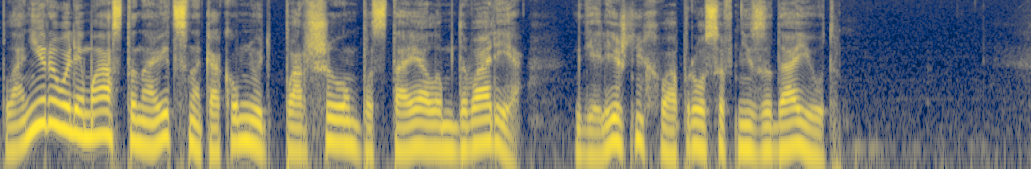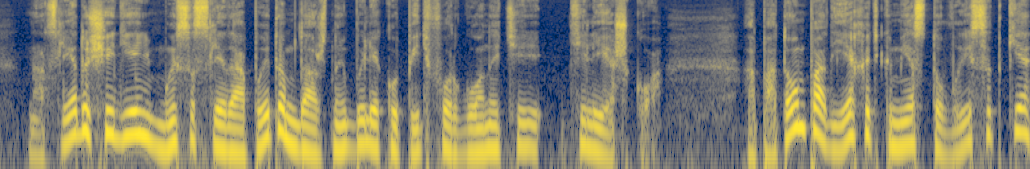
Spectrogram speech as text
Планировали мы остановиться на каком-нибудь паршивом постоялом дворе, где лишних вопросов не задают. На следующий день мы со следопытом должны были купить фургон и тележку, а потом подъехать к месту высадки,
